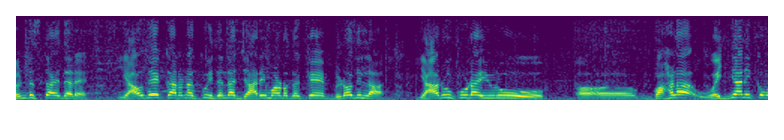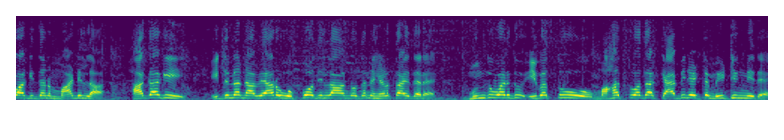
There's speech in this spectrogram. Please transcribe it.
ಖಂಡಿಸ್ತಾ ಇದ್ದಾರೆ. ಯಾವುದೇ ಕಾರಣಕ್ಕೂ ಇದನ್ನು ಜಾರಿ ಮಾಡೋದಕ್ಕೆ ಬಿಡೋದಿಲ್ಲ. ಯಾರೂ ಕೂಡ ಇವರು ಬಹಳ ವೈಜ್ಞಾನಿಕವಾಗಿ ಇದನ್ನು ಮಾಡಿಲ್ಲ. ಹಾಗಾಗಿ ಇದನ್ನ ನಾವ್ಯಾರು ಒಪ್ಪೋದಿಲ್ಲ ಅನ್ನೋದನ್ನು ಹೇಳ್ತಾ ಇದ್ದಾರೆ. ಮುಂದುವರೆದು ಇವತ್ತು ಮಹತ್ವದ ಕ್ಯಾಬಿನೆಟ್ ಮೀಟಿಂಗ್ ಇದೆ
